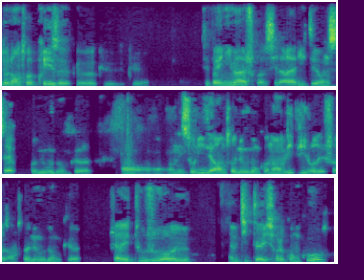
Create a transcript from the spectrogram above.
de l'entreprise que, que, que c'est pas une image, quoi. C'est la réalité. On mm. sait entre nous, donc euh, on, est solidaires entre nous, donc on a envie de vivre des choses entre nous. Donc euh, j'avais toujours eu un petit œil sur le concours.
